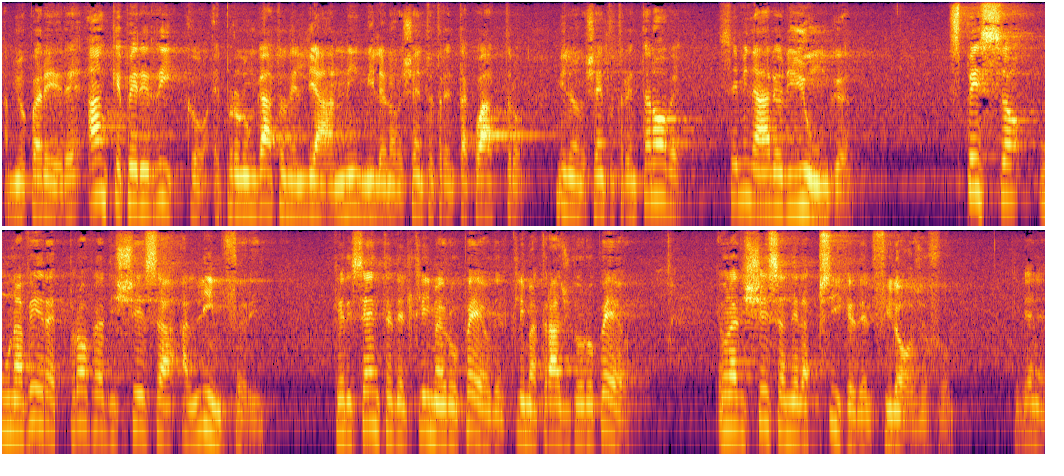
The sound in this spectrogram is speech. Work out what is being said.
a mio parere, anche per il ricco e prolungato negli anni 1934-1939 seminario di Jung, spesso una vera e propria discesa all'inferi che risente del clima europeo, del clima tragico europeo, e una discesa nella psiche del filosofo, che viene,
